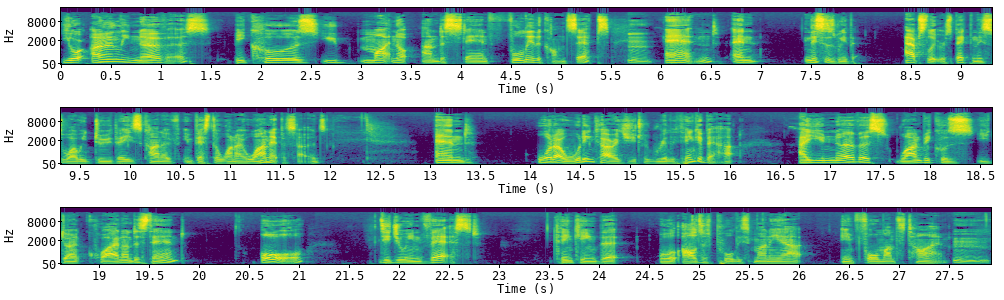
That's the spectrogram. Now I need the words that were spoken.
you're only nervous because you might not understand fully the concepts hmm. and and this is with absolute respect and this is why we do these kind of investor 101 episodes and what I would encourage you to really think about are you nervous, one, because you don't quite understand? Or did you invest thinking that, well, I'll just pull this money out in four months' time? Mm.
